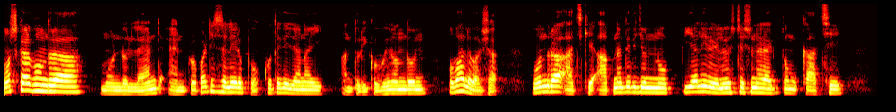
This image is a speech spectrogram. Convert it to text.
নমস্কার বন্ধুরা Mondal land and property সেলের পক্ষ থেকে জানাই আন্তরিক অভিনন্দন ও ভালোবাসা। বন্ধুরা, আজকে আপনাদের জন্য পিয়ালি রেলওয়ে স্টেশনের একদম কাছে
